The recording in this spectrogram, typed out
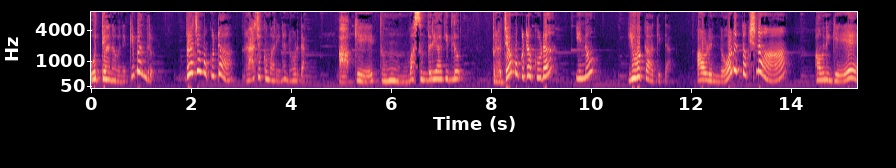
ಉದ್ಯಾನವನಕ್ಕೆ ಬಂದ್ರು. ಬ್ರಜಮುಕುಟ ರಾಜಕುಮಾರಿನ ನೋಡ್ದ. ಆಕೆ ತುಂಬಾ ಸುಂದರಿಯಾಗಿದ್ಲು. ಬ್ರಜಮುಕುಟ ಕೂಡ ಇನ್ನು ಯುವಕ ಆಗಿದ್ದ ಅವಳು ನೋಡಿದ ತಕ್ಷಣ ಅವನಿಗೆ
